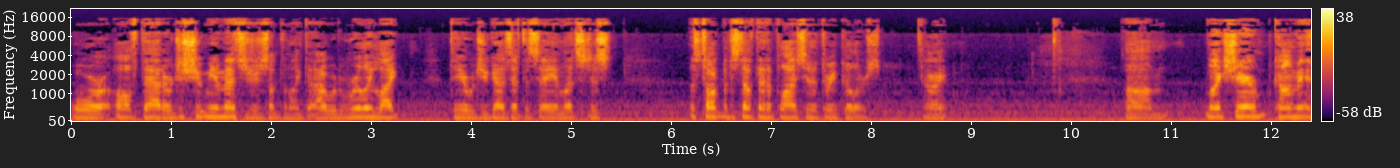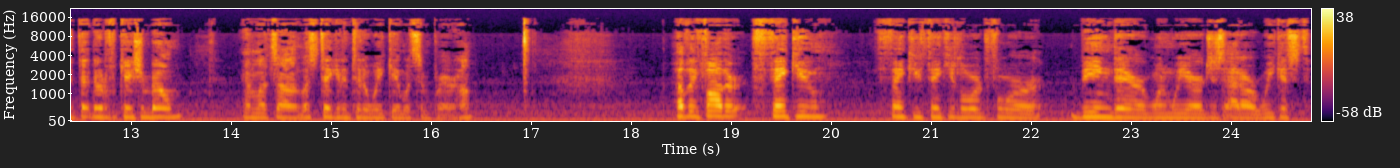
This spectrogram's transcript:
or off that, or just shoot me a message or something like that. I would really like to hear what you guys have to say, and let's just let's talk about the stuff that applies to the three pillars. All right. Um, like, share, comment, hit that notification bell, and let's uh, let's take it into the weekend with some prayer, huh? Heavenly Father, thank you, thank you, thank you, Lord, for being there when we are just at our weakest,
